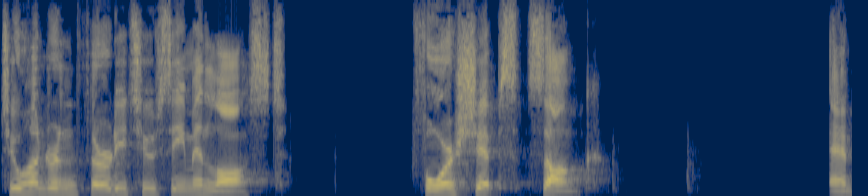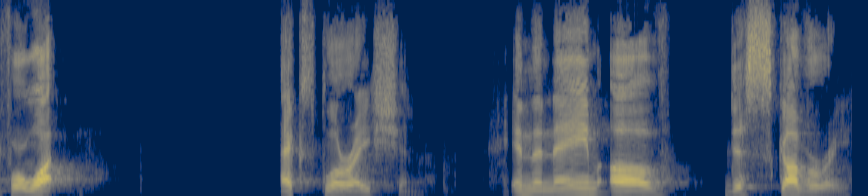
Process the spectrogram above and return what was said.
232 seamen lost, four ships sunk, and for what? exploration. In the name of discovery,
